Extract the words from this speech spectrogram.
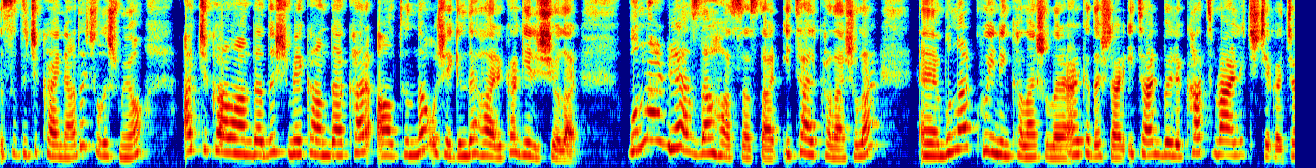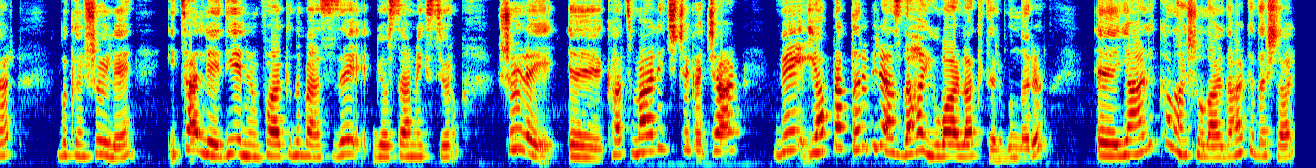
ısıtıcı kaynağı da çalışmıyor. Açık alanda, dış mekanda, kar altında o şekilde harika gelişiyorlar. Bunlar biraz daha hassaslar. İthal kalançolar. E, bunlar Queen'in kalançoları arkadaşlar. İthal böyle katmerli çiçek açar. Bakın şöyle İthal ile diğerinin farkını ben size göstermek istiyorum. Şöyle e, katmerli çiçek açar ve yaprakları biraz daha yuvarlaktır bunların. E, yerli kalançolarda arkadaşlar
